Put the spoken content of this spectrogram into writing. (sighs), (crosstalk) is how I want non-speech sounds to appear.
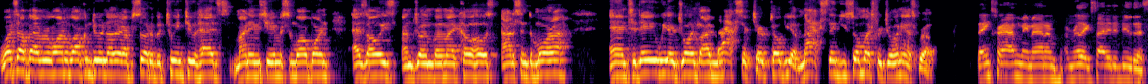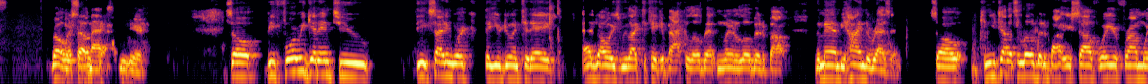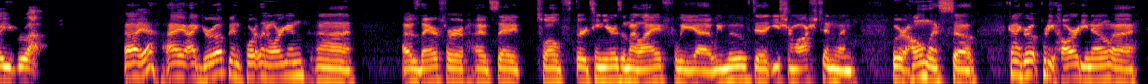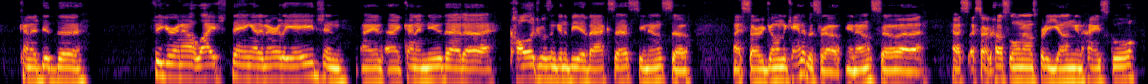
What's up, everyone? Welcome to another episode of Between Two Heads. My name is Jameson Welbourn. As always, I'm joined by my co-host Addison DeMoura, and today we are joined by Max of Terrptopia. Max, thank you so much for joining us, bro. Thanks for having me, man. I'm, I'm really excited to do this. Bro, what's up, Max? Here. So before we get into the exciting work that you're doing today, as always, we like to take it back a little bit and learn a little bit about the man behind the resin. So, can you tell us a little bit about yourself, where you're from, where you grew up? Uh, yeah, I, I grew up in Portland, Oregon. Uh, I was there for, I would say, 12, 13 years of my life. We, uh, we moved to Eastern Washington when we were homeless. So kind of grew up pretty hard, you know, uh, kind of did the figuring out life thing at an early age. And I, I kind of knew that uh, college wasn't going to be of access, you know, so I started going the cannabis route, you know. So uh, I, I started hustling when I was pretty young in high school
